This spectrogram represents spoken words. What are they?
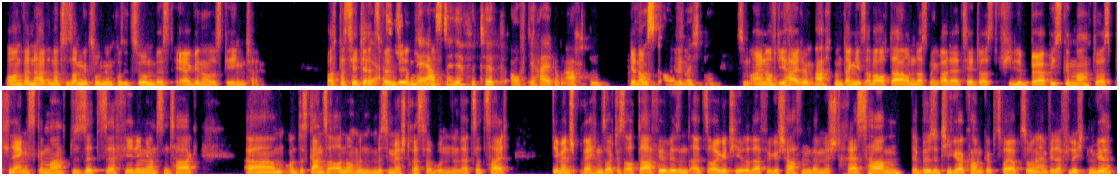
Und wenn du halt in einer zusammengezogenen Position bist, eher genau das Gegenteil. Was passiert jetzt, okay, also wenn wir. Schon der erste Hilfetipp auf die Haltung achten. Genau. Genau. Zum einen auf die Haltung achten und dann geht es aber auch darum, dass mir gerade erzählt, du hast viele Burpees gemacht, du hast Planks gemacht, du sitzt sehr viel den ganzen Tag ähm, und das Ganze auch noch mit ein bisschen mehr Stress verbunden in letzter Zeit. Dementsprechend sorgt es auch dafür, wir sind als Säugetiere dafür geschaffen, wenn wir Stress haben, der böse Tiger kommt, gibt es zwei Optionen. Entweder flüchten wir.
